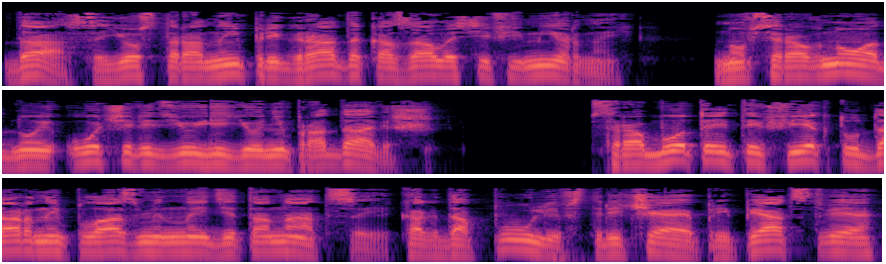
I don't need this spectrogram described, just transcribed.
Да, с ее стороны преграда казалась эфемерной, но все равно одной очередью ее не продавишь. Сработает эффект ударной плазменной детонации, когда пули, встречая препятствия,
